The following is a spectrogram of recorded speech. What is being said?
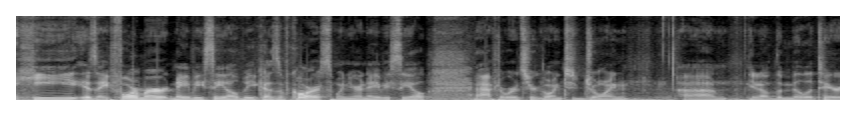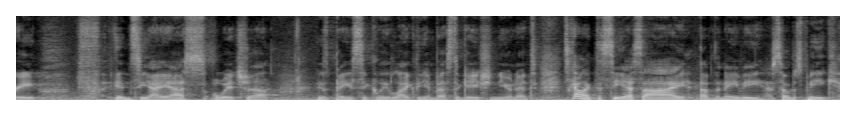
he is a former Navy SEAL because, of course, when you're a Navy SEAL, afterwards you're going to join, um, you know, the military NCIS, which uh, is basically like the investigation unit. It's kind of like the CSI of the Navy, so to speak.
